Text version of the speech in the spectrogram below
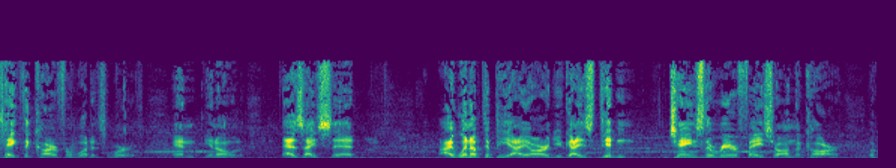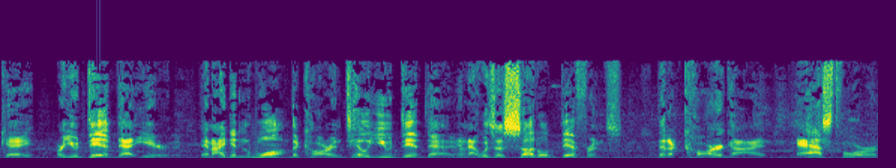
Take the car for what it's worth. And, you know, as I said, I went up to PIR. You guys didn't change the rear fascia on the car, okay? Or you did that year. And I didn't want the car until you did that. And that was a subtle difference that a car guy asked for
